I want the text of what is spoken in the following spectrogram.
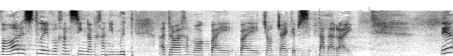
ware storie wil gaan sien, dan gaan jy moet 'n draai gaan maak by by John Jacobs Rey. Ja,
